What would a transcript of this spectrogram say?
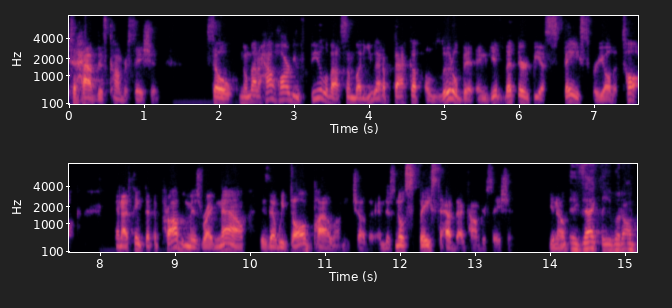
to have this conversation so no matter how hard you feel about somebody you got to back up a little bit and give let there be a space for y'all to talk and i think that the problem is right now is that we dogpile on each other and there's no space to have that conversation you know exactly but on,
